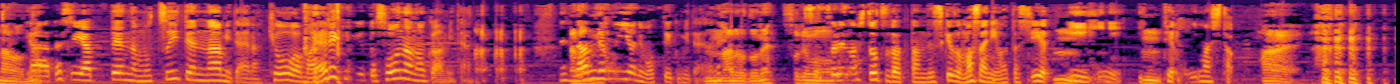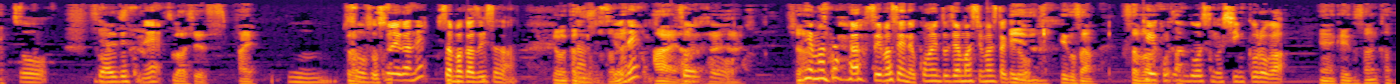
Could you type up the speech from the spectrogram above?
いや、なるほどね。私やってんな、もうついてんな、みたいな。今日はマヤ歴で言うとそうなのか、みたいな。ね、何でもいいように持っていくみたいなね。なるほどね。それもそれの一つだったんですけど、まさに私、んいい日に行っておりました。はい。そう。で、あれですね。素晴らしいです。はい。うん。そうそう。それがね、草場和久さん。な和んですよね。はいはいそうそう。じゃあで、また、すいませんね、コメント邪魔しましたけど。けいこさん、草場。恵子さん同士のシンクロが。えー、けいこさん、か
